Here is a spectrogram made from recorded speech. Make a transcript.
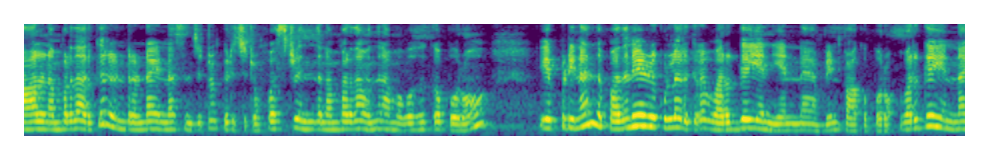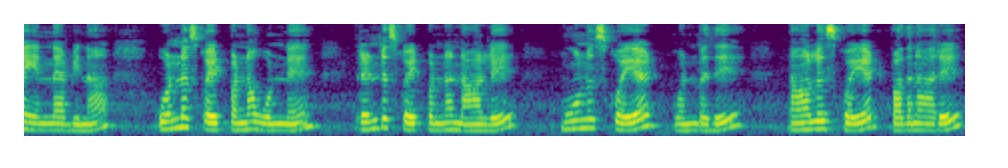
நாலு நம்பர் தான் இருக்குது ரெண்டு ரெண்டாக என்ன செஞ்சிட்டோம் பிரிச்சிட்டோம். ஃபஸ்ட்டு இந்த நம்பர் தான் வந்து நம்ம வகுக்க போகிறோம் எப்படின்னா இந்த பதினேழுக்குள்ளே இருக்கிற வர்க்க எண் என்ன அப்படின்னு பார்க்க போகிறோம் வர்க்க எண்ணா என்ன அப்படின்னா ஒன்று ஸ்கொயர் பண்ணால் ஒன்று ரெண்டு ஸ்கொயர் பண்ணால் நாலு மூணு ஸ்கொயர் ஒன்பது நாலு ஸ்கொயர்ட் பதினாறு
